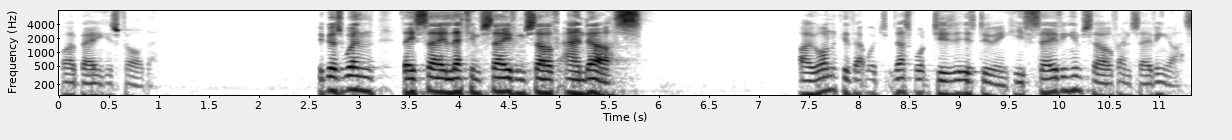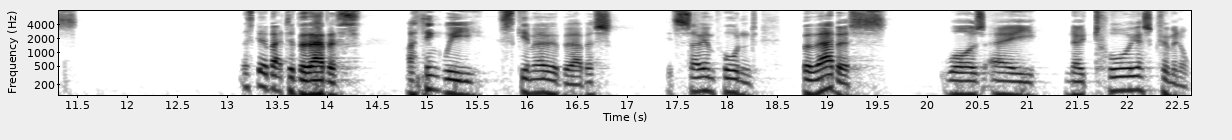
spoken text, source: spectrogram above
by obeying his Father. Because when they say, let him save himself and us, Ironically, that what, that's what Jesus is doing. He's saving himself and saving us. Let's go back to Barabbas. I think we skim over Barabbas. It's so important. Barabbas was a notorious criminal.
